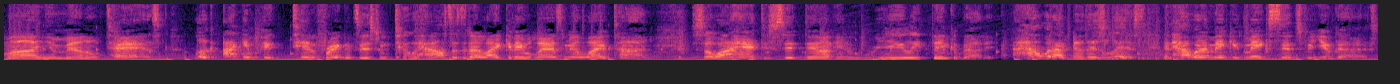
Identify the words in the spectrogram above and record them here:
monumental task. Look, I can pick 10 fragrances from two houses that I like and they will last me a lifetime. So I had to sit down and really think about it. How would I do this list? And how would I make it make sense for you guys?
